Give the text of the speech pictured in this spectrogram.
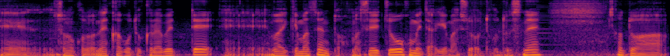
えー、その子のね過去と比べて、えー、はいけませんと、まあ、成長を褒めてあげましょうということですね。あとは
